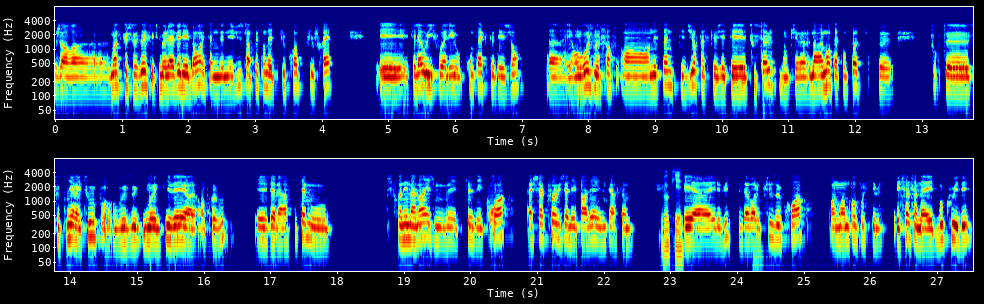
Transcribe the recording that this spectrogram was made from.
Genre, euh, moi, ce que je faisais, c'est que je me lavais les dents et ça me donnait juste l'impression d'être plus propre, plus frais. Et c'est là où il faut aller au contact des gens. Euh, et en gros, je me force. En Espagne, c'était dur parce que j'étais tout seul. Donc, euh, normalement, tu as ton pote pour te, pour te soutenir et tout, pour vous motiver euh, entre vous. Et j'avais un système où je prenais ma main et je me mettais des croix à chaque fois que j'allais parler à une personne. Okay. Et, euh, et, le but, c'est d'avoir le plus de croix en le moins de temps possible. Et ça, ça m'a beaucoup aidé.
